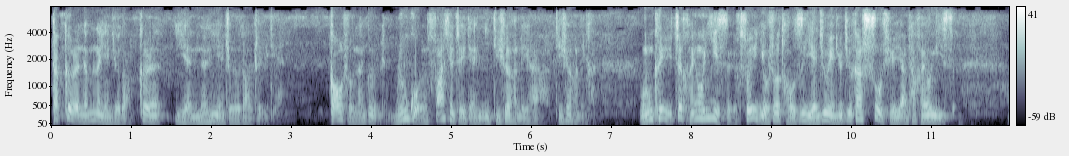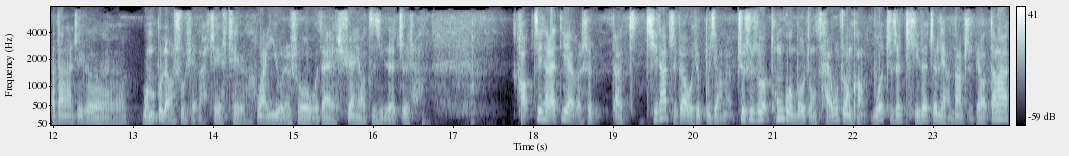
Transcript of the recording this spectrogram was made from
但个人能不能研究到？个人也能研究得到这一点。高手能够，如果发现这一点，你的确很厉害啊，的确很厉害。我们可以，这很有意思，所以有时候投资研究研究就跟数学一样，它很有意思啊。当然，这个我们不聊数学了，这这个万一有人说我在炫耀自己的智商。好，接下来第二个是呃，其他指标我就不讲了，就是说通过某种财务状况，我只是提了这两大指标。当然，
